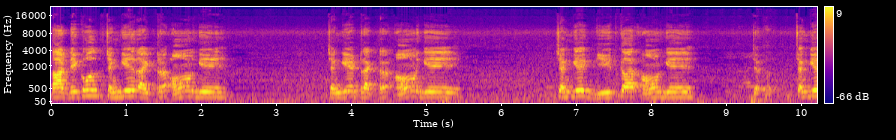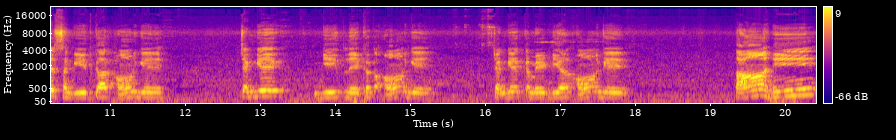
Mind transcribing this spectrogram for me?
ਤੁਹਾਡੇ ਕੋਲ ਚੰਗੇ ਰਾਈਟਰ ਆਉਣਗੇ, ਚੰਗੇ ਡਾਇਰੈਕਟਰ ਆਉਣਗੇ, ਚੰਗੇ ਗੀਤਕਾਰ ਆਉਣਗੇ, ਚ- ਚੰਗੇ ਸੰਗੀਤਕਾਰ ਆਉਣਗੇ, ਚੰਗੇ ਗੀਤ ਲੇਖਕ ਆਉਣਗੇ। ਚੰਗੇ ਕਮੇਡੀਅਨ ਆਉਣਗੇ, ਤਾਂ ਹੀ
